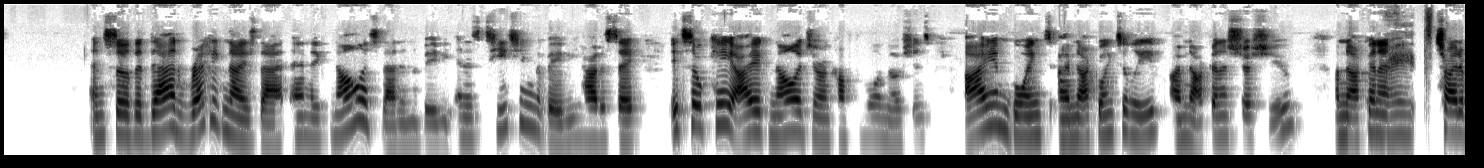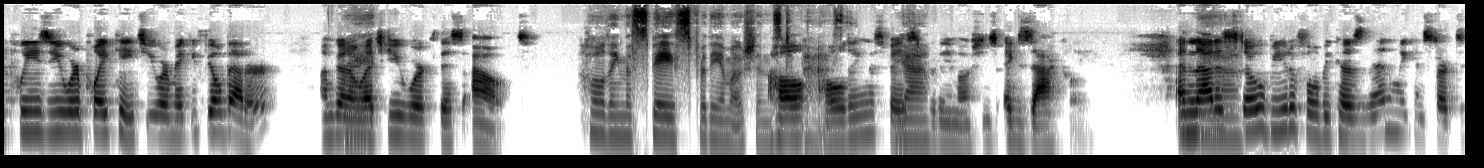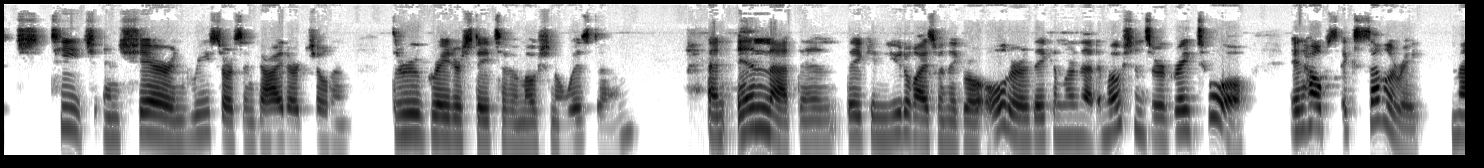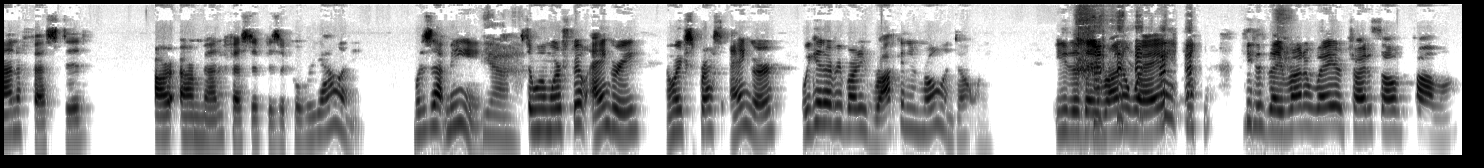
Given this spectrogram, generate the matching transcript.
And so the dad recognized that and acknowledged that in the baby and is teaching the baby how to say, It's okay. I acknowledge your uncomfortable emotions. I am going to, I'm not going to leave. I'm not going to shush you. I'm not going right. to try to please you or placate you or make you feel better. I'm going right. to let you work this out. Holding the space for the emotions. Hold, holding the space yeah. for the emotions. Exactly. And that yeah. is so beautiful because then we can start to teach and share and resource and guide our children through greater states of emotional wisdom. And in that, then they can utilize when they grow older, they can learn that emotions are a great tool. It helps accelerate manifested our, our manifested physical reality. What does that mean? Yeah. So when we feel angry and we express anger, we get everybody rocking and rolling, don't we? Either they run away Either they run away or try to solve the problem.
